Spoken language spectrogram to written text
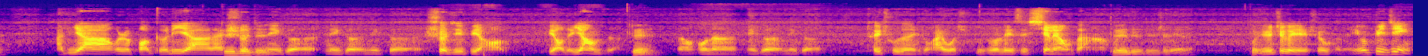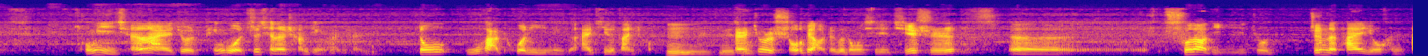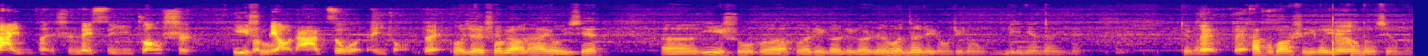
卡地亚或者宝格丽啊，来设计对那个那个那个设计表表的样子，对然后呢，那个那个推出的那种 iWatch，比如说类似限量版啊，对对对之类的，我觉得这个也是有可能，因为毕竟从以前来，就是苹果之前的产品来看，都无法脱离那个 IT 的范畴。嗯，没错但是，就是手表这个东西，其实，呃，说到底，就真的它有很大一部分是类似于装饰艺术。表达自我的一种对。我觉得手表它有一些呃艺术和和这个这个人文的这种这种理念在里面，对吧？对对它不光是一个功能性的。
